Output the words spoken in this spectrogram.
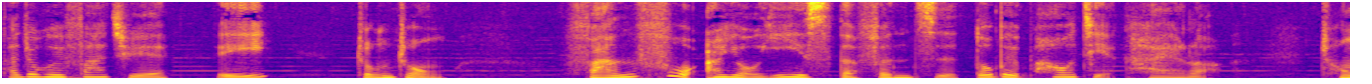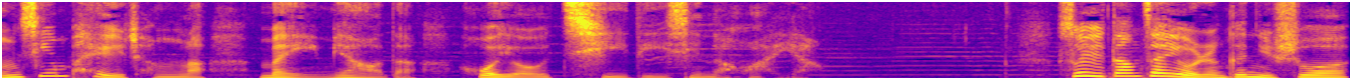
他就会发觉，诶，种种繁复而有意思的分子都被抛解开了，重新配成了美妙的或有启迪性的花样。所以，当再有人跟你说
